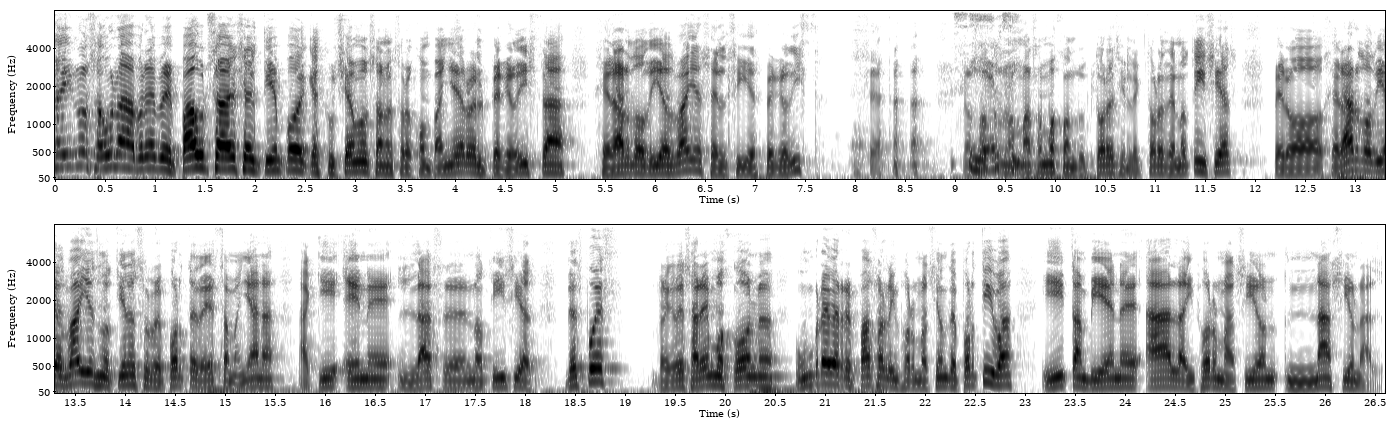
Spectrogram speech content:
a irnos a una breve pausa. Es el tiempo de que escuchemos a nuestro compañero, el periodista Gerardo Díaz Valles. Él sí es periodista. O sea, Nosotros nomás somos conductores y lectores de noticias, pero Gerardo Díaz Valles nos tiene su reporte de esta mañana aquí en eh, las eh, noticias. Después regresaremos con eh, un breve repaso a la información deportiva y también a la información nacional.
